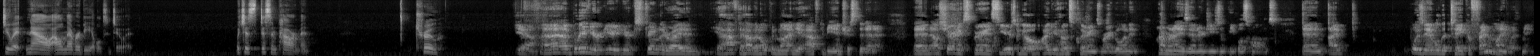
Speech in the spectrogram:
do it now, I'll never be able to do it, which is disempowerment. True. Yeah, and I, I believe you're, you're, you're extremely right, and you have to have an open mind. You have to be interested in it. And I'll share an experience. Years ago, I do house clearings where I go in and harmonize energies in people's homes, and I was able to take a friend of mine with me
